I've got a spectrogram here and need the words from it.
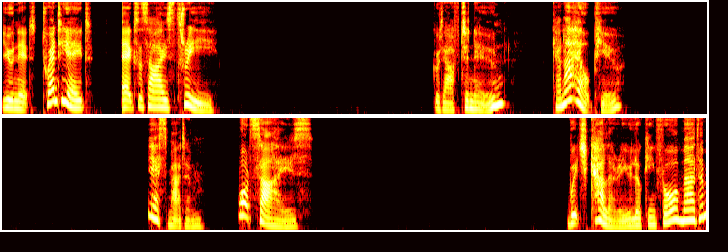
Unit 28, Exercise 3. Good afternoon. Can I help you? Yes, madam. What size? Which colour are you looking for, madam?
